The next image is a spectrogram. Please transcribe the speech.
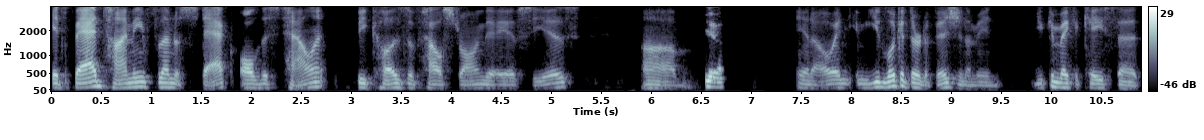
it's bad timing for them to stack all this talent because of how strong the AFC is. Um, yeah. You know, and, and you look at their division, I mean, you can make a case that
